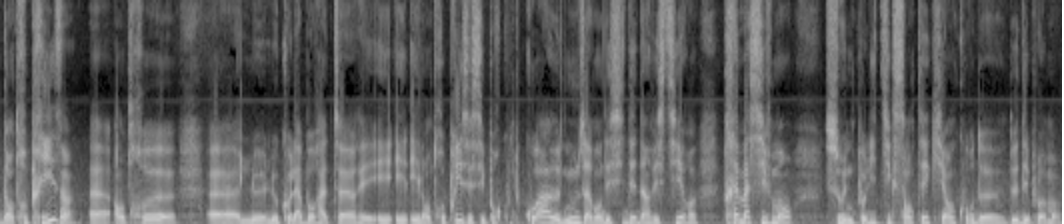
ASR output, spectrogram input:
d'entreprise euh, entre euh, le, collaborateur et, l'entreprise. Et c'est pourquoi nous avons décidé d'investir très massivement sur une politique santé qui est en cours de, déploiement.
